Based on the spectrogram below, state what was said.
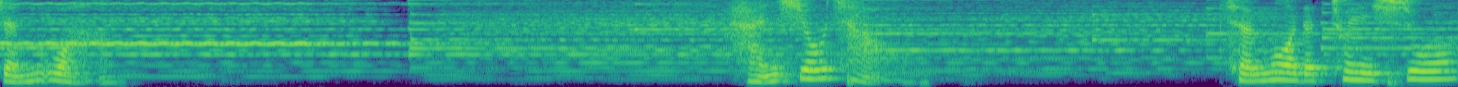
神往。含羞草，沉默的退缩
